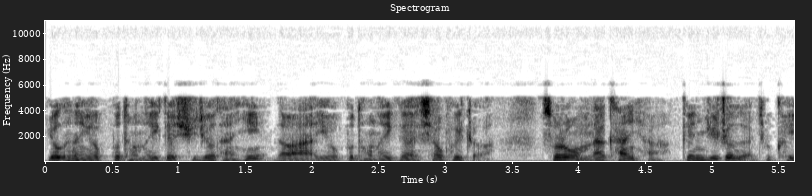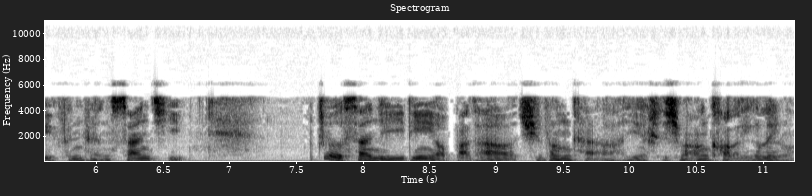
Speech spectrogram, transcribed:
有可能有不同的一个需求弹性，对吧？有不同的一个消费者。所以说，我们来看一下，根据这个就可以分成三级。这三级一定要把它区分开啊，也是喜欢考的一个内容。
